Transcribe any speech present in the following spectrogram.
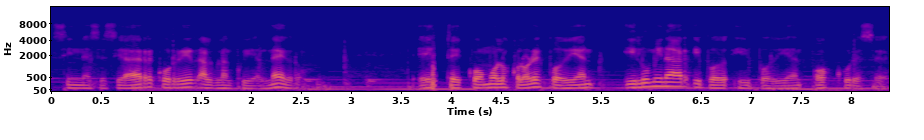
sin necesidad de recurrir al blanco y al negro este, cómo los colores podían iluminar y, podían oscurecer.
